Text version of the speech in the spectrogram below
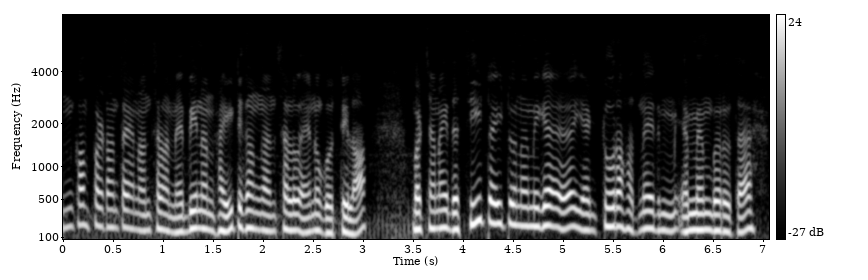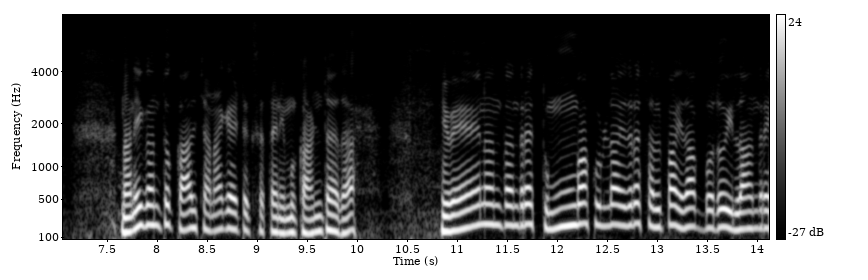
ಅನ್ಕಂಫರ್ಟ್ ಅಂತ ಏನು ಅನ್ಸಲ್ಲ. ಮೇ ಬಿ ನನ್ನ ಹೈಟ್ಗೆ ಹಂಗೆ ಅನ್ಸಲ್ವ ಏನೂ ಗೊತ್ತಿಲ್ಲ. ಬಟ್ ಚೆನ್ನಾಗಿದೆ. ಸೀಟ್ ಹೈಟು ನಮಗೆ ಎಂಟುನೂರ ಹದಿನೈದು ಎಂ ಎಂ ಬರುತ್ತೆ. ನನಗಂತೂ ಕಾಲು ಚೆನ್ನಾಗೇ ಇಟ್ಟಿಕ್ಸುತ್ತೆ ನಿಮಗೆ ಕಾಣ್ತಾ ಇದೆ. ನೀವೇನಂತಂದರೆ ತುಂಬ ಕುಳ್ಳ ಇದ್ದರೆ ಸ್ವಲ್ಪ ಇದಾಗ್ಬೋದು, ಇಲ್ಲಾಂದರೆ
